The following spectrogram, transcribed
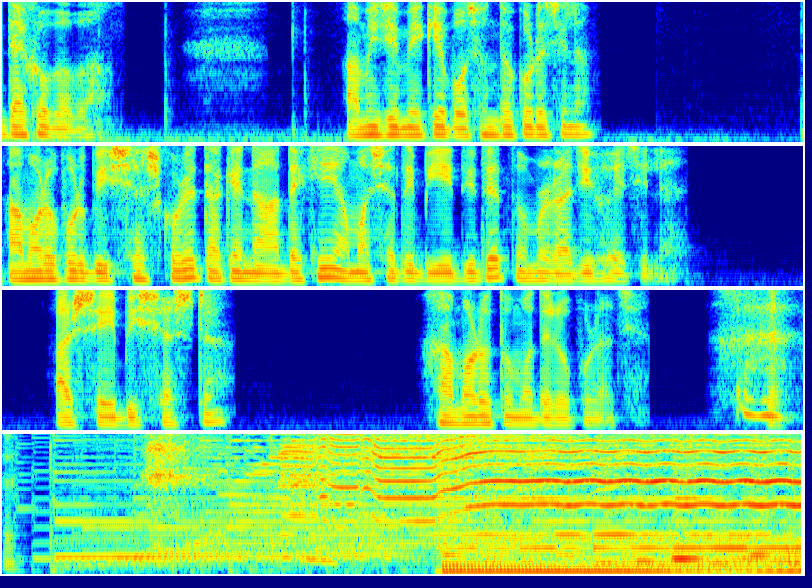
দেখো বাবা আমি যে মেয়েকে পছন্দ করেছিলাম আমার ওপর বিশ্বাস করে তাকে না দেখেই আমার সাথে বিয়ে দিতে তোমরা রাজি হয়েছিলে। আর সেই বিশ্বাসটা আমারও তোমাদের ওপর আছে।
